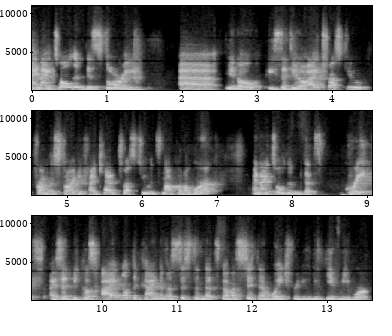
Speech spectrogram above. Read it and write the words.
And I told him this story uh, you know, he said, you know, I trust you from the start. If I can't trust you, it's not going to work. And I told him that's great. I said, because I'm not the kind of assistant that's going to sit and wait for you to give me work.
